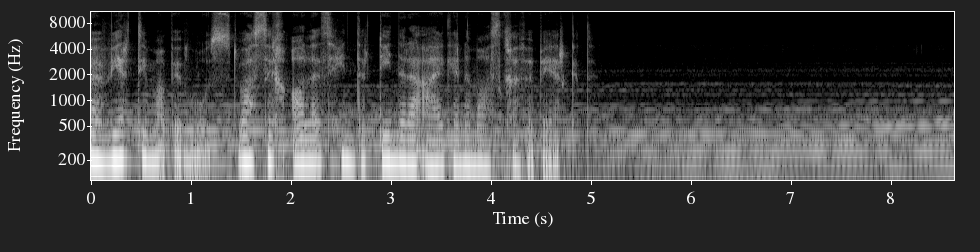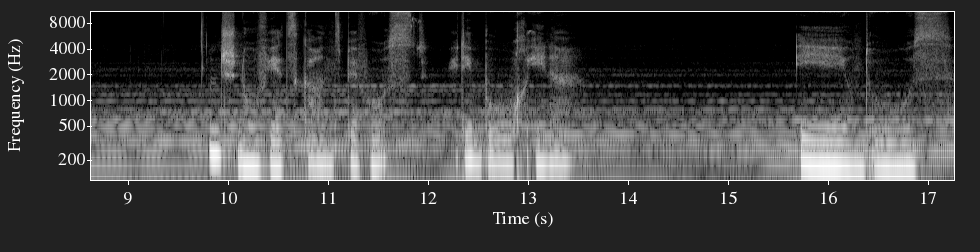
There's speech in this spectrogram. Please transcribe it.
Aber wird dir mal bewusst, was sich alles hinter deiner eigenen Maske verbirgt. Und schnuff jetzt ganz bewusst in deinen Bauch hinein. Ein und aus.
